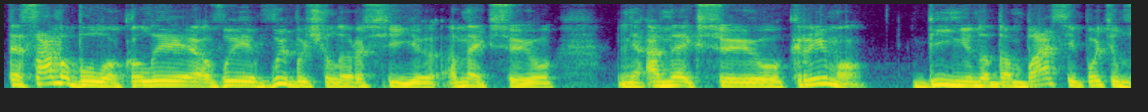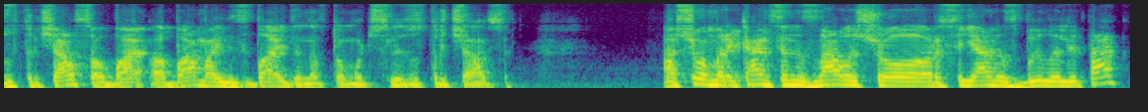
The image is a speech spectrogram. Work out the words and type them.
те саме було, коли ви вибачили Росії анексію анексію Криму, бійню на Донбасі, і потім зустрічався Оба- Обама і з Байденом, в тому числі зустрічався. А що американці не знали, що росіяни збили літак?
